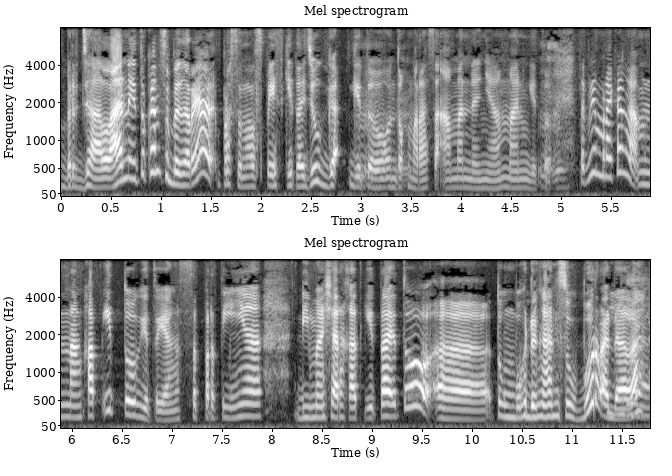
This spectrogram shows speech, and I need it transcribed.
berjalan itu kan sebenarnya personal space kita juga gitu untuk merasa aman dan nyaman gitu. Tapi mereka nggak menangkap itu gitu. Yang sepertinya di masyarakat kita itu eh, tumbuh dengan subur adalah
